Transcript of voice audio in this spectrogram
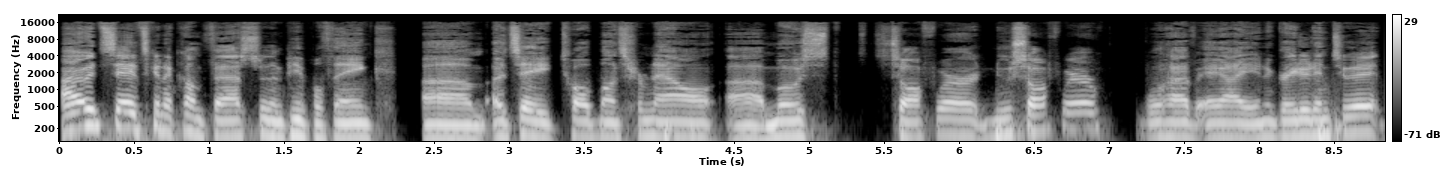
I would say it's going to come faster than people think. Um, I'd say 12 months from now, uh, most software, new software, will have AI integrated into it.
